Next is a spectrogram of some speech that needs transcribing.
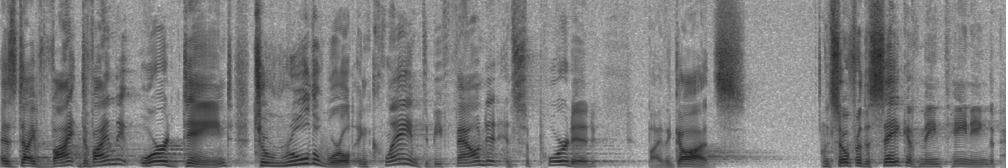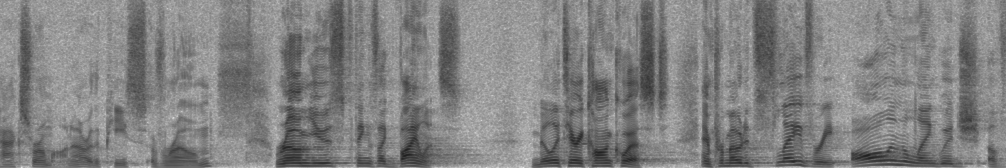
as divine, divinely ordained to rule the world and claimed to be founded and supported by the gods. And so, for the sake of maintaining the Pax Romana, or the peace of Rome, Rome used things like violence, military conquest, and promoted slavery, all in the language of,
